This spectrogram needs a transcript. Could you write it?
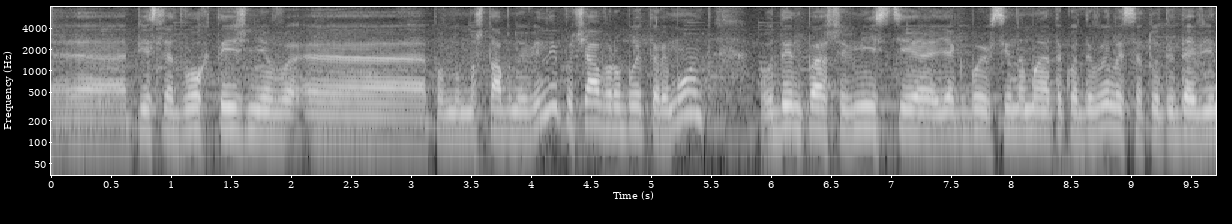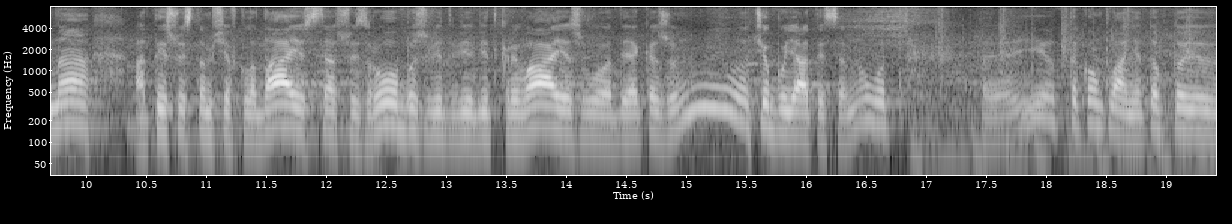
е, після двох тижнів е, повномасштабної війни почав робити ремонт. Один перший в місті, якби всі на мене тако дивилися, тут іде війна, а ти щось там ще вкладаєшся, щось робиш, від, від, відкриваєш. От. Я кажу, ну що боятися? Ну от І от в такому плані. Тобто, е,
